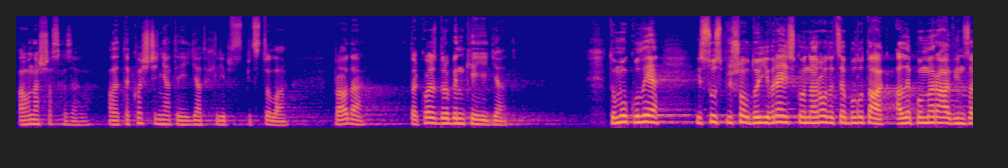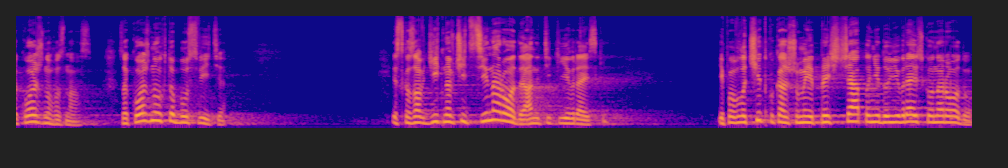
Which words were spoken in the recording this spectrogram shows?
А вона що сказала? Але також щенята їдять хліб з-під стола. Правда? Також дробинки їдять. Тому, коли Ісус прийшов до єврейського народу, це було так, але помирав Він за кожного з нас, за кожного, хто був у світі. І сказав: діть навчіть всі народи, а не тільки єврейські. І Павло чітко каже, що ми є прищеплені до єврейського народу.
